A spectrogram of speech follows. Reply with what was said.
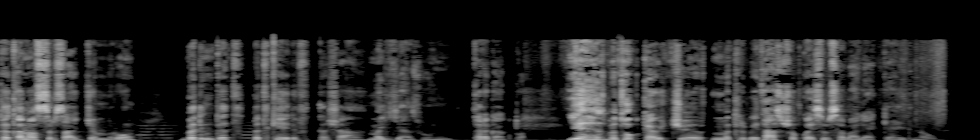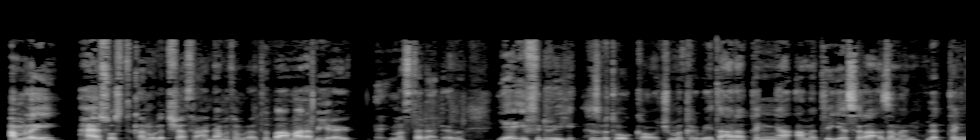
ከቀኑ 10 ሰዓት ጀምሮ በድንገት በተካሄደ ፍተሻ መያዙን ተረጋግጧል። የህዝብ ተወካዮች ምክር ቤት አስቸኳይ ስብሰባ ሊያካሂድ ነው። ሐምሌ 23 ቀን 2011 ዓ ም በአማራ ብሔራዊ መስተዳደር የኢፍድሪ ህዝብ ተወካዮች ምክር ቤት አራተኛ ዓመት የስራ ዘመን ሁለተኛ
